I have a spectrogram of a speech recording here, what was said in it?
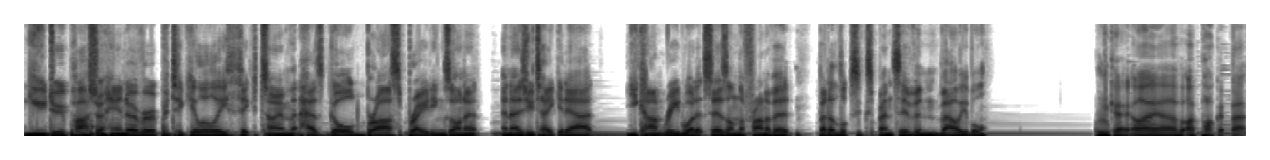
You do pass your hand over a particularly thick tome that has gold brass braidings on it, and as you take it out, you can't read what it says on the front of it, but it looks expensive and valuable. Okay, I uh, I pocket that.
